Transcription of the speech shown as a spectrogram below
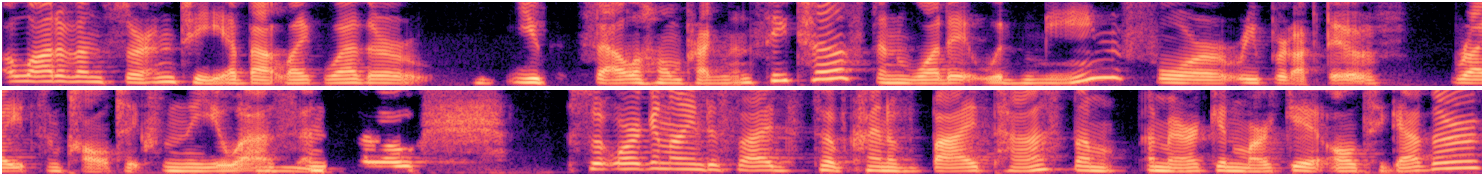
a lot of uncertainty about like whether you could sell a home pregnancy test and what it would mean for reproductive rights and politics in the US. Mm-hmm. And so so Organon decides to kind of bypass the American market altogether,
